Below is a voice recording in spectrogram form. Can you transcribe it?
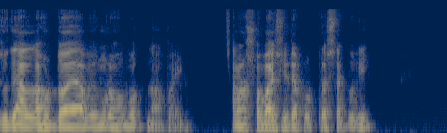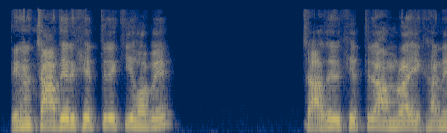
যদি আল্লাহর দয়া এবং রহমত না পাই। আমরা সবাই সেটা প্রত্যাশা করি। এখানে চাঁদের ক্ষেত্রে কি হবে? চাঁদের ক্ষেত্রে আমরা এখানে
